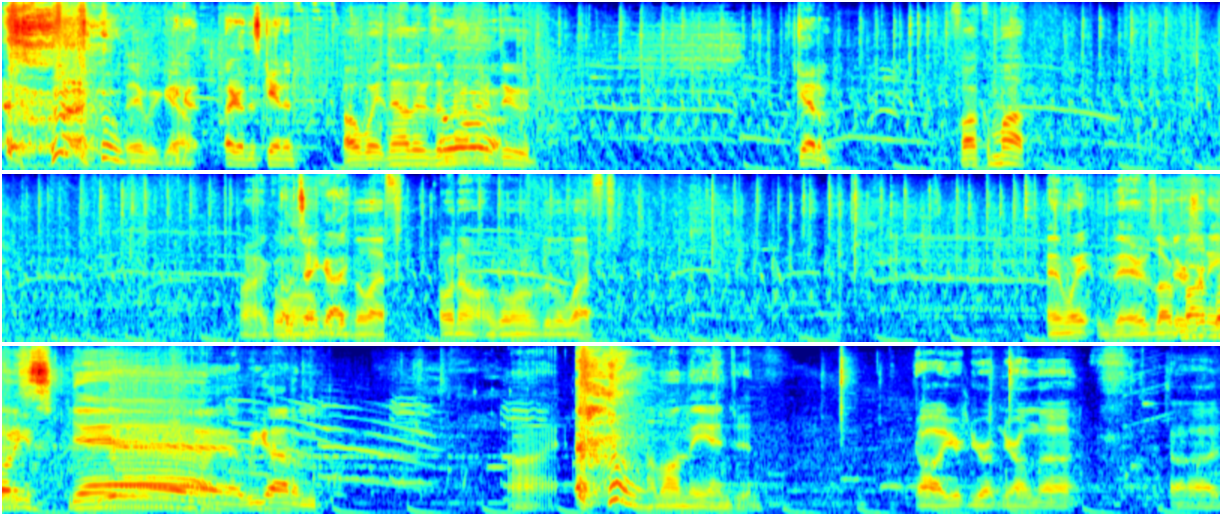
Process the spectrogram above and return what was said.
there we go. I got this cannon. Oh wait, now there's another Oh. dude. Get him. Fuck him up. Alright, I'm going Oh, over guy. to the left. Oh no, I'm going over to the left. And wait, there's our There's bunnies. our bunnies. Yeah. Yeah, we got them. Alright. I'm on the engine. Oh, you're you're, you're on the. Uh,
